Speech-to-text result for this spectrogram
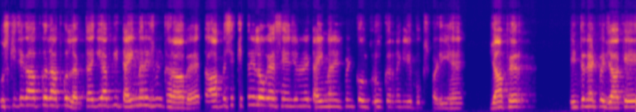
उसकी जगह आपको आपको लगता है कि आपकी टाइम मैनेजमेंट खराब है तो आप में से कितने लोग ऐसे हैं जिन्होंने टाइम मैनेजमेंट को इम्प्रूव करने के लिए बुक्स पढ़ी हैं, या फिर इंटरनेट पे जाके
